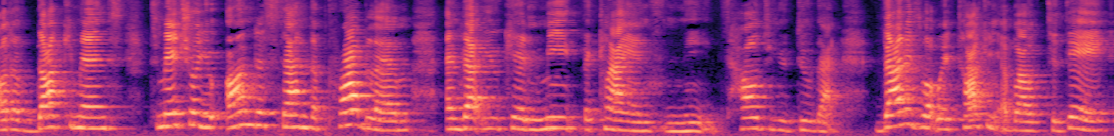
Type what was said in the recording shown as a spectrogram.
out of documents to make sure you understand the problem and that you can meet the client's needs? How do you do that? That is what we're talking about today.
